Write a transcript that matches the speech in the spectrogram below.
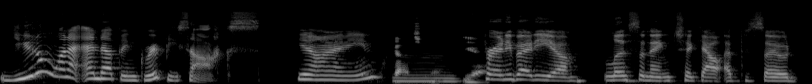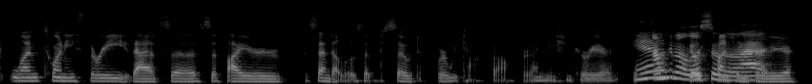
you don't want to end up in grippy socks. You know what I mean? Gotcha. Mm. Yeah. For anybody um listening, check out episode 123. That's uh Sapphire Sandalo's episode where we talk about her animation career and I'm gonna listen to hunting that. career.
